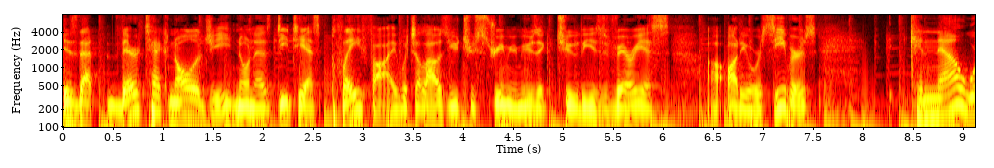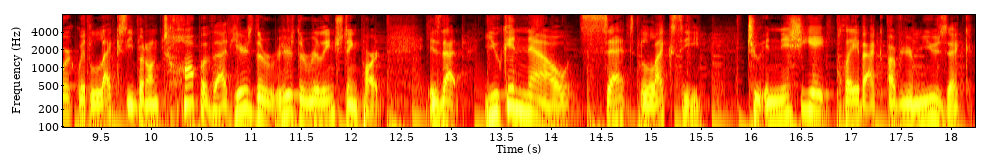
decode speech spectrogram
is that their technology, known as DTS Play-Fi, which allows you to stream your music to these various uh, audio receivers, can now work with Alexa. But on top of that, here's the here's the really interesting part: is that you can now set Alexa to initiate playback of your music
